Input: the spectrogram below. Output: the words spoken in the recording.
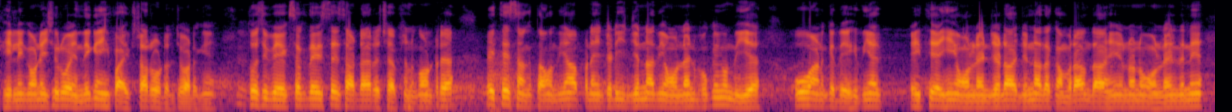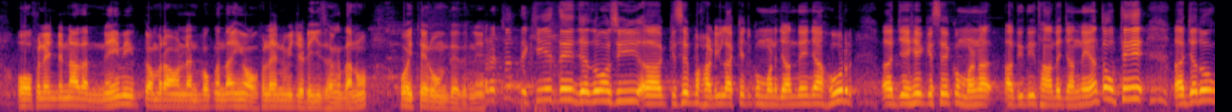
ਫੀਲਿੰਗ ਆਉਣੀ ਸ਼ੁਰੂ ਹੋ ਜਾਂਦੀ ਕਿ ਅਸੀਂ 5 ਸਟਾਰ ਹੋਟਲ 'ਚ ਵੜ ਗਏ ਤੁਸੀਂ ਵੇਖ ਸਕਦੇ ਹੋ ਇੱਥੇ ਸਾਡਾ ਰਿਸੈਪਸ਼ਨ ਕਾਊਂਟਰ ਆ ਇੱਥੇ ਸੰਗਤਾਂ ਹੁੰਦੀਆਂ ਆਪਣੇ ਜਿਹੜੀ ਜਿਨ੍ਹਾਂ ਦੀ ਆਨਲਾਈਨ ਬੁਕਿੰਗ ਹੁੰਦੀ ਹੈ ਉਹ ਆਣ ਕੇ ਦੇਖਦੀਆਂ ਇੱਥੇ ਅਸੀਂ ਆਨਲਾਈਨ ਜਿਹੜਾ ਜਿਨ੍ਹਾਂ ਦਾ ਕਮਰਾ ਹੁੰਦਾ ਅਸੀਂ ਉਹਨਾਂ ਨੂੰ ਆਨਲਾਈਨ ਦਿੰਦੇ ਹਾਂ। ਆਫਲਾਈਨ ਜਿਨ੍ਹਾਂ ਦਾ ਨਹੀਂ ਵੀ ਕਮਰਾ ਆਨਲਾਈਨ ਬੁੱਕ ਹੁੰਦਾ ਅਸੀਂ ਆਫਲਾਈਨ ਵੀ ਜਿਹੜੀ ਸੰਗਤਾਂ ਨੂੰ ਉਹ ਇੱਥੇ ਰੂਮ ਦੇ ਦਿੰਦੇ ਹਾਂ। ਪਰ ਅਕਸਰ ਦੇਖੀਏ ਤੇ ਜਦੋਂ ਅਸੀਂ ਅ, ਕਿਸੇ ਪਹਾੜੀ ਇਲਾਕੇ 'ਚ ਘੁੰਮਣ ਜਾਂਦੇ ਹਾਂ ਜਾਂ ਹੋਰ ਅਜਿਹੇ ਕਿਸੇ ਘੁੰਮਣ ਆਦਿ ਦੀ ਥਾਂ ਤੇ ਜਾਂਦੇ ਆ ਤਾਂ ਉੱਥੇ ਅ, ਜਦੋਂ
